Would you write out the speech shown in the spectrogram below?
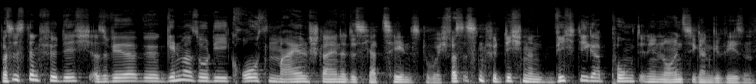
Was ist denn für dich, also wir, wir gehen mal so die großen Meilensteine des Jahrzehnts durch. Was ist denn für dich ein wichtiger Punkt in den 90ern gewesen?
